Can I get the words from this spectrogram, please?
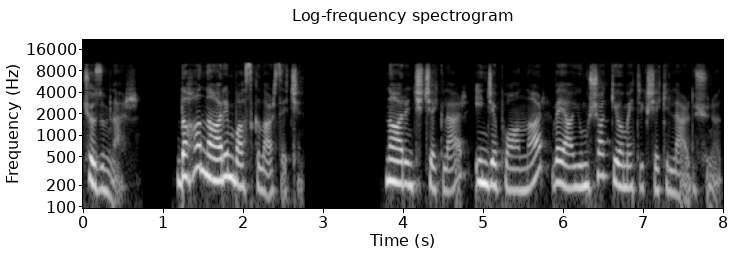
Çözümler. Daha narin baskılar seçin. Narin çiçekler, ince puanlar veya yumuşak geometrik şekiller düşünün.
